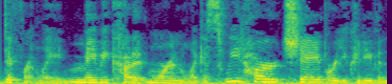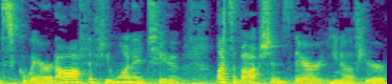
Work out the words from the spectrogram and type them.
differently. Maybe cut it more in like a sweetheart shape, or you could even square it off if you wanted to. Lots of options there, you know, if you're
